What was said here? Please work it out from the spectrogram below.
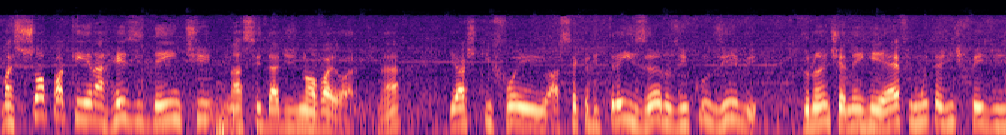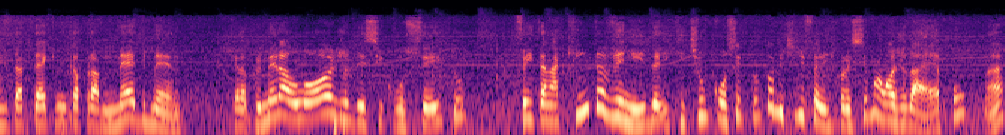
mas só para quem era residente na cidade de Nova York, né? E acho que foi há cerca de três anos, inclusive, durante a NRF, muita gente fez visita técnica para Mad Men, que era a primeira loja desse conceito, feita na Quinta Avenida e que tinha um conceito totalmente diferente. Parecia uma loja da Apple, né?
